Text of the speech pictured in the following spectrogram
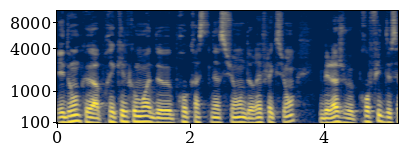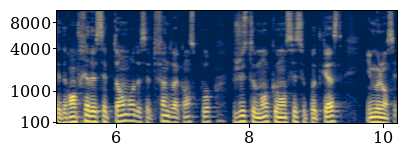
Et donc euh, après quelques mois de procrastination, de réflexion, bien là, je profite de cette rentrée de septembre, de cette fin de vacances pour justement commencer ce podcast et me lancer.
